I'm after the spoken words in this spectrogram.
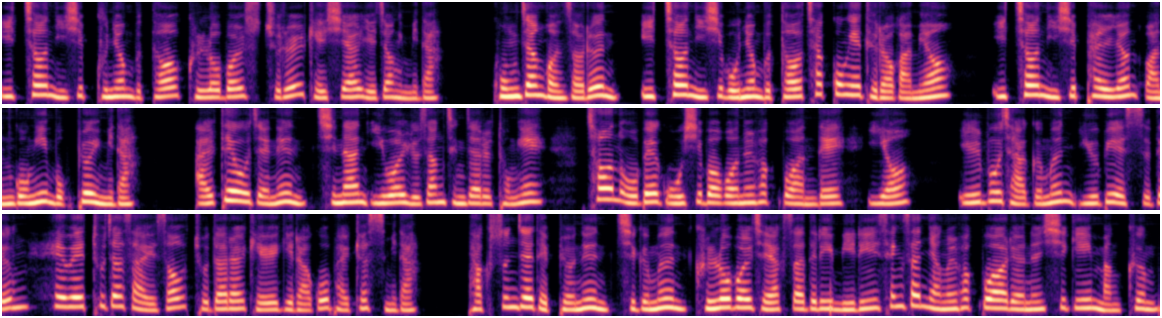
2029년부터 글로벌 수출을 개시할 예정입니다. 공장 건설은 2025년부터 착공에 들어가며 2028년 완공이 목표입니다. 알테오젠은 지난 2월 유상 증자를 통해 1,550억 원을 확보한 데 이어 일부 자금은 UBS 등 해외 투자사에서 조달할 계획이라고 밝혔습니다. 박순재 대표는 지금은 글로벌 제약사들이 미리 생산량을 확보하려는 시기인 만큼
